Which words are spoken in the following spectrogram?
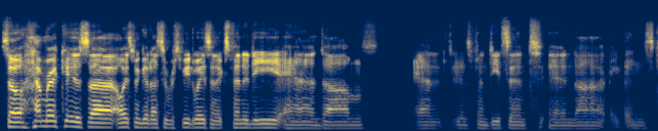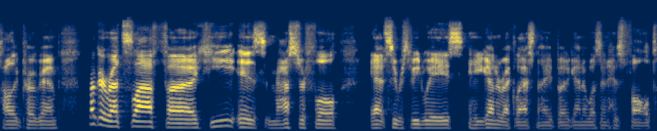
so Hemric has uh, always been good on super speedways and Xfinity, and um, and has been decent in uh, in his Kaulig program. Parker Retzlaff, uh, he is masterful at super speedways. He got in a wreck last night, but again, it wasn't his fault.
